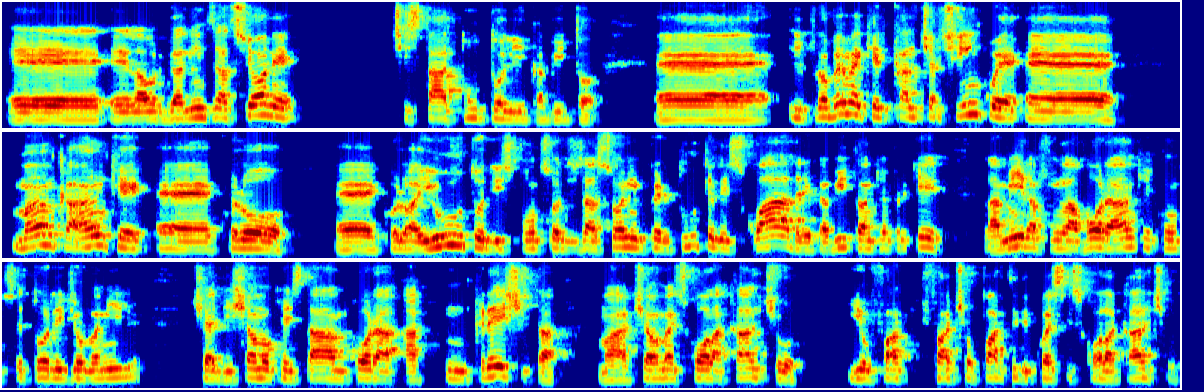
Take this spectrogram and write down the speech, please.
e, e l'organizzazione ci sta tutto lì, capito? Eh, il problema è che il calcio a 5 eh, manca anche eh, quello, eh, quello, aiuto di sponsorizzazione per tutte le squadre, capito? Anche perché la Mirafin lavora anche con il settore giovanile, cioè diciamo che sta ancora a, in crescita ma c'è una scuola calcio, io fa, faccio parte di questa scuola calcio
